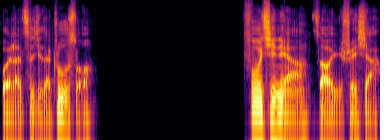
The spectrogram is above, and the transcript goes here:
回了自己的住所。夫妻俩早已睡下，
